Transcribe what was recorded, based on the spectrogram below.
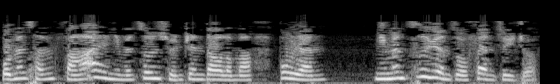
我们曾妨碍你们遵循正道了吗？不然，你们自愿做犯罪者。”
